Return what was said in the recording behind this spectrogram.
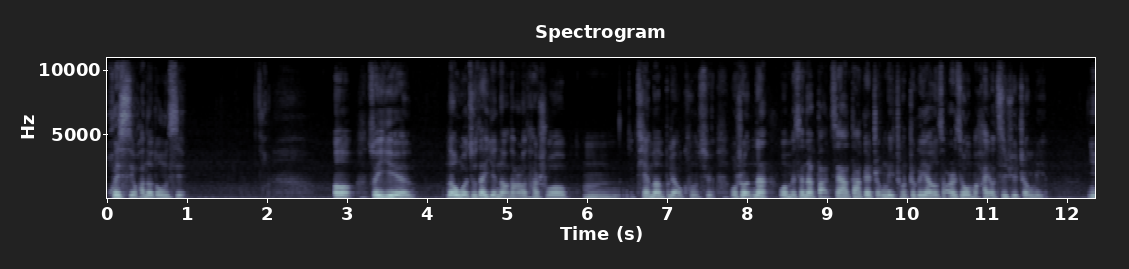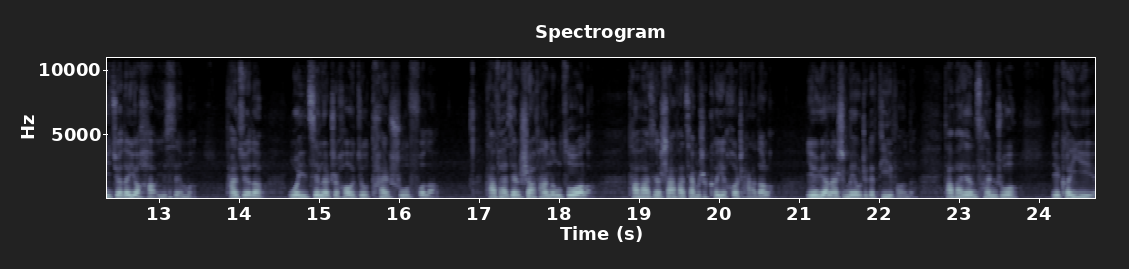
会喜欢的东西。嗯，所以那我就在引导他，然后他说，嗯，填满不了空虚。我说，那我们现在把家大概整理成这个样子，而且我们还要继续整理，你觉得有好一些吗？他觉得我一进来之后就太舒服了，他发现沙发能坐了，他发现沙发前面是可以喝茶的了，因为原来是没有这个地方的。他发现餐桌也可以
